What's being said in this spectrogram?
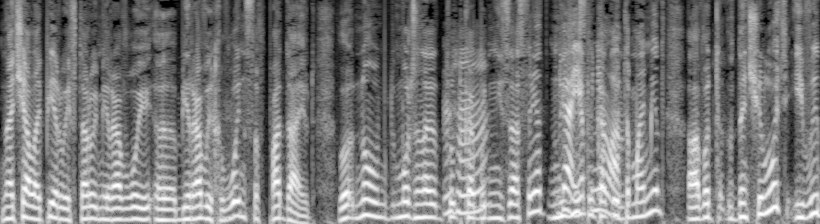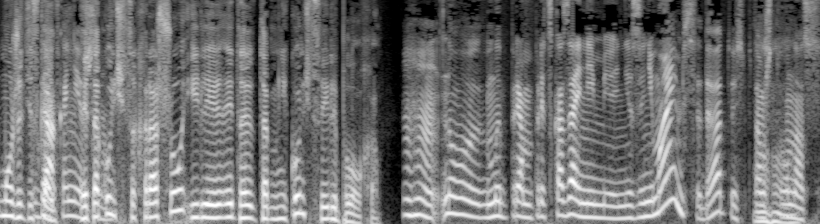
начала Первой и Второй мировой, э, мировых войн совпадают. Ну, можно тут как бы не заострять, но Да, если какой-то момент а, вот началось, и вы можете Да, сказать, конечно. это кончится хорошо, или это там не кончится, или плохо. Мгм. Ну, мы прям предсказаниями не занимаемся, да, то есть потому что Мгм. у нас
